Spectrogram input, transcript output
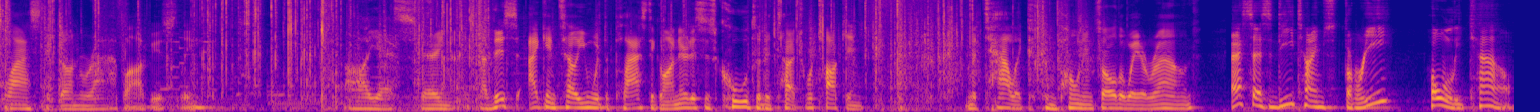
plastic unwrap, obviously. Oh yes, very nice. Now this, I can tell you with the plastic on there, this is cool to the touch. We're talking metallic components all the way around. SSD times three? Holy cow.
